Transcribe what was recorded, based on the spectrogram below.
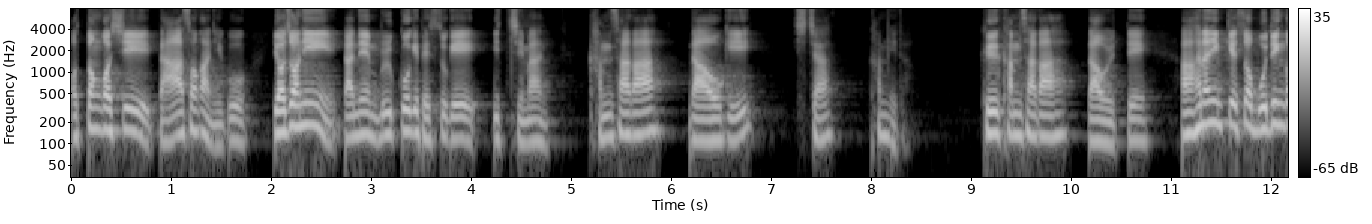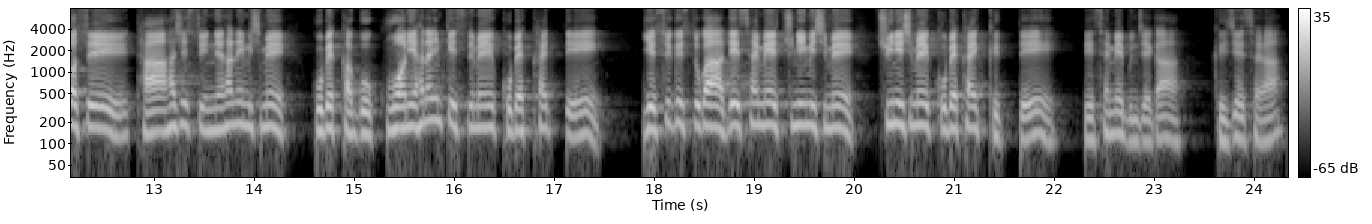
어떤 것이 나아서가 아니고 여전히 나는 물고기 뱃속에 있지만 감사가 나오기 시작합니다. 그 감사가 나올 때 아, 하나님께서 모든 것을 다 하실 수 있는 하나님이심을 고백하고 구원이 하나님께 있음을 고백할 때 예수 그리스도가 내 삶의 주님이심을 주인이심을 고백할 그때 내 삶의 문제가 그제서야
